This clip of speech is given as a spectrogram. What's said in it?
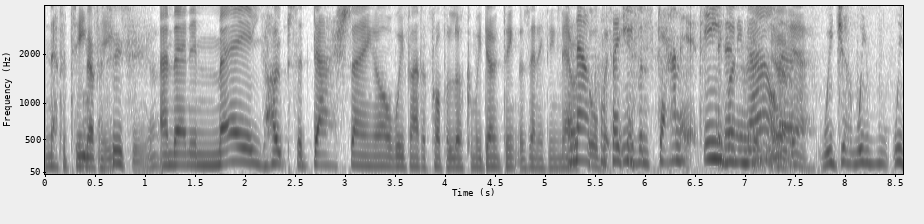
Nefertiti. Nefertiti, yeah. And then in May, hopes are dashed saying, "Oh, we've had a proper look and we don't think there's anything there And at now, all." of course, But they just even scan it. Even even now, do yeah, we just we we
